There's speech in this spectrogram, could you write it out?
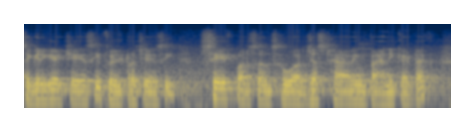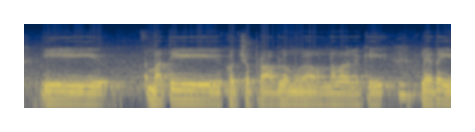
సెగ్రిగేట్ చేసి ఫిల్టర్ చేసి safe persons who are just having panic attack ఈ మతి కొంచెం ప్రాబ్లమ్గా ఉన్న వాళ్ళకి లేదా ఈ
